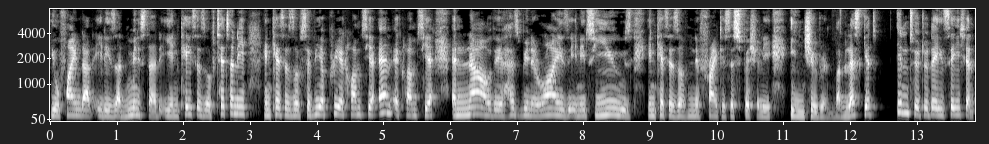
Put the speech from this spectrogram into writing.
you'll find that it is administered in cases of tetany, in cases of severe preeclampsia and eclampsia, and now there has been a rise in its use in cases of nephritis, especially in children. But let's get into today's session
